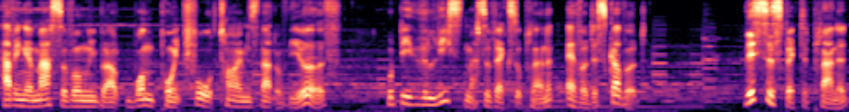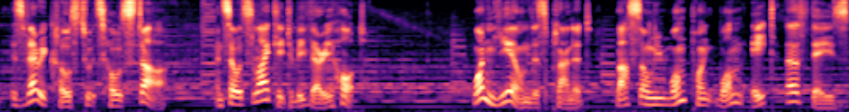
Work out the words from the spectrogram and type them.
having a mass of only about 1.4 times that of the Earth, would be the least massive exoplanet ever discovered. This suspected planet is very close to its host star, and so it's likely to be very hot. One year on this planet lasts only 1.18 Earth days.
